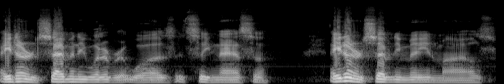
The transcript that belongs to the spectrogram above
870, whatever it was. Let's see, NASA. 870 million miles.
